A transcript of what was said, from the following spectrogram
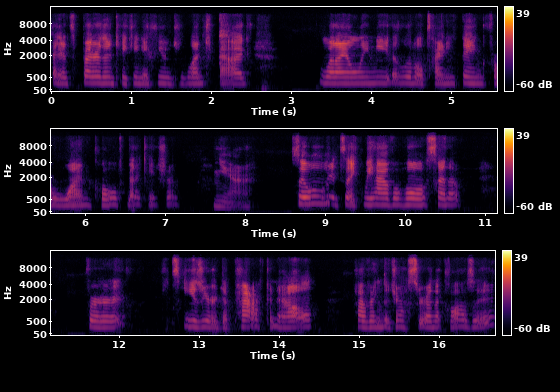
and it's better than taking a huge lunch bag when i only need a little tiny thing for one cold medication Yeah. so it's like we have a whole setup for it's easier to pack now having the dresser in the closet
